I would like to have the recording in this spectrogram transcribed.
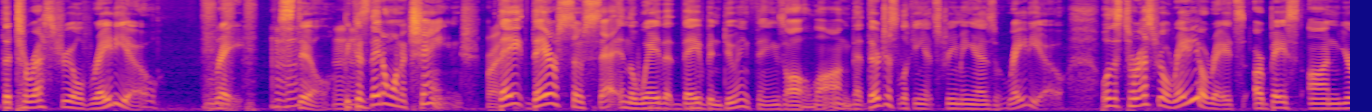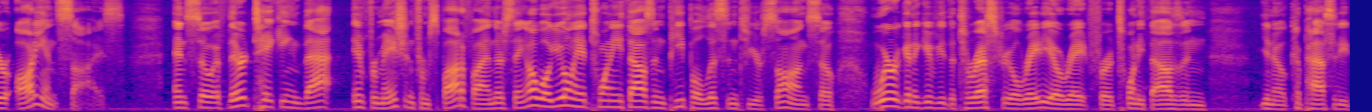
the terrestrial radio rate mm-hmm. still mm-hmm. because they don't want to change Right. they they are so set in the way that they've been doing things all along that they're just looking at streaming as radio well this terrestrial radio rates are based on your audience size and so if they're taking that information from Spotify and they're saying, "Oh, well, you only had 20,000 people listen to your song, so we're going to give you the terrestrial radio rate for a 20,000, you know, capacity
